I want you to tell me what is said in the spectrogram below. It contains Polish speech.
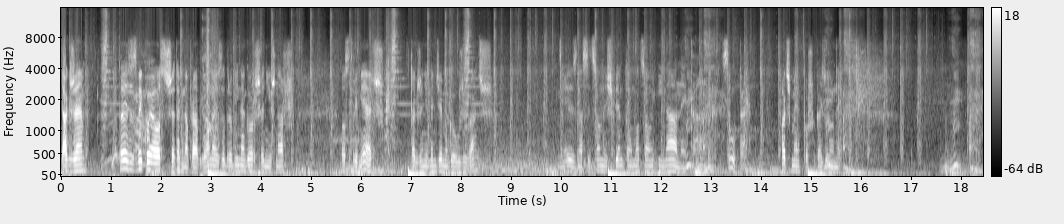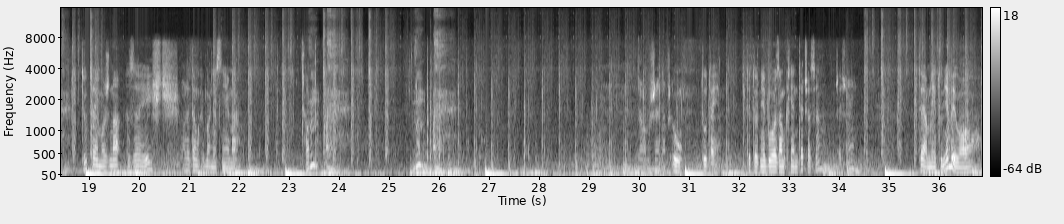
Także to jest zwykłe ostrze tak naprawdę. Ono jest odrobinę gorsze niż nasz ostry miecz. Także nie będziemy go używać. Nie jest nasycony świętą mocą Inany, tak? Super. Chodźmy poszukać runy. Tutaj można zejść, ale tam chyba nic nie ma. Hop. Dobrze, dobrze. U, tutaj. Ty to nie było zamknięte czasem wcześniej? Ty, a mnie tu nie było.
